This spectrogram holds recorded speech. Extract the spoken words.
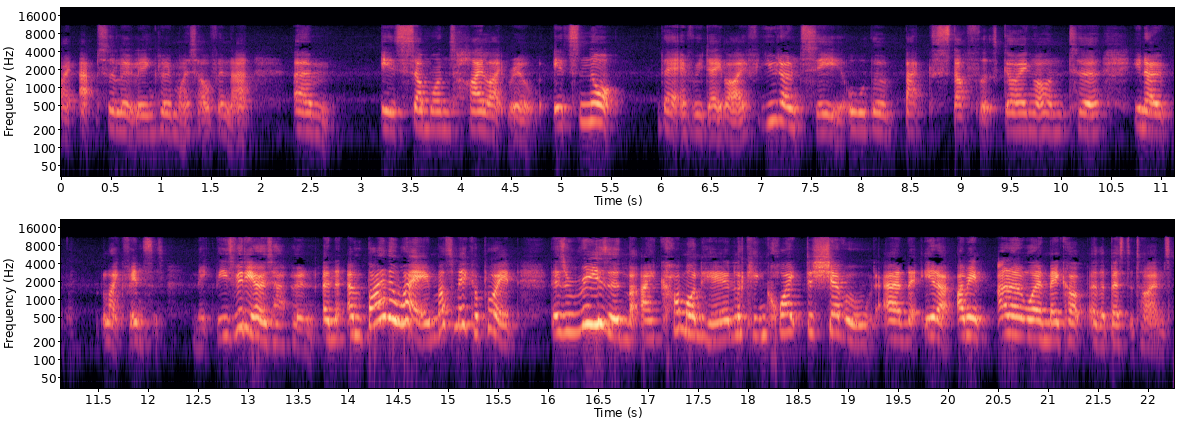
I absolutely include myself in that, um, is someone's highlight reel. It's not their everyday life. You don't see all the back stuff that's going on to, you know, like for instance, make these videos happen. And and by the way, must make a point. There's a reason that I come on here looking quite dishevelled, and you know, I mean, I don't wear makeup at the best of times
